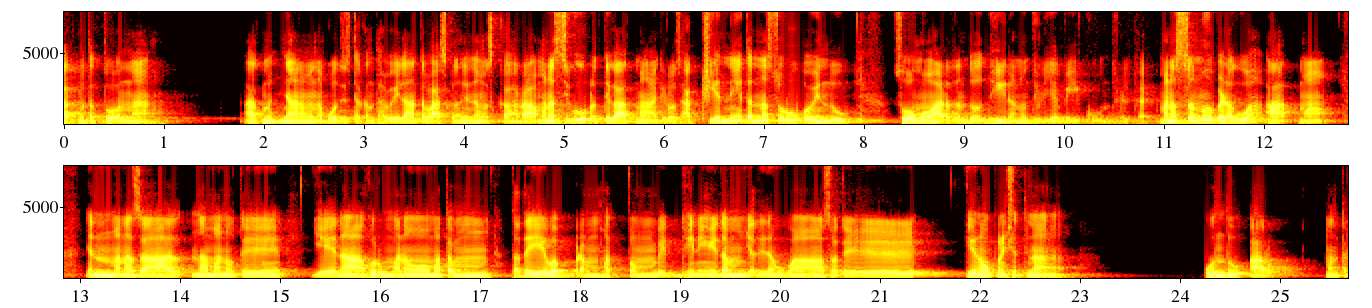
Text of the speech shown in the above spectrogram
ಆತ್ಮತತ್ವವನ್ನು ಆತ್ಮಜ್ಞಾನವನ್ನು ಬೋಧಿಸ್ತಕ್ಕಂಥ ವೇದಾಂತ ಭಾಸ್ಕರನಿಗೆ ನಮಸ್ಕಾರ. ಮನಸ್ಸಿಗೂ ಪ್ರತ್ಯೇಕಾತ್ಮ ಆಗಿರುವ ಸಾಕ್ಷಿಯನ್ನೇ ತನ್ನ ಸ್ವರೂಪವೆಂದು ಸೋಮವಾರದಂದು ಧೀರನು ತಿಳಿಯಬೇಕು ಅಂತ ಹೇಳ್ತಾರೆ. ಮನಸ್ಸನ್ನು ಬೆಳಗುವ ಆತ್ಮ. ಯನ್ಮನಸ ನ ಮನುತೆ ಏನಾಹುರ್ಮನೋಮತಂ ತದೇವ ಬ್ರಹ್ಮತ್ವಂ ವಿದ್ಧಿನೇದಂ ಯದಿನ ಉಪಾಸತೆ. ಕೇನೋಪನಿಷತ್ತಿನ ಒಂದು ಆರು ಮಂತ್ರ.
